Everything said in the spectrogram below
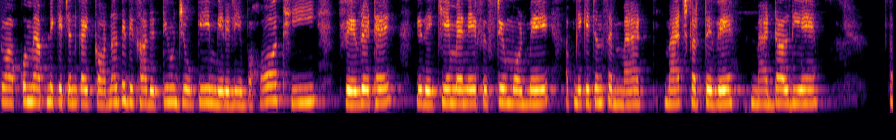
तो आपको मैं अपने किचन का एक कॉर्नर भी दिखा देती हूँ, जो कि मेरे लिए बहुत ही फेवरेट है। ये देखिए, मैंने फेस्टिव मोड में अपने किचन से मैट, मैच करते हुए मैट डाल दिए हैं। तो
